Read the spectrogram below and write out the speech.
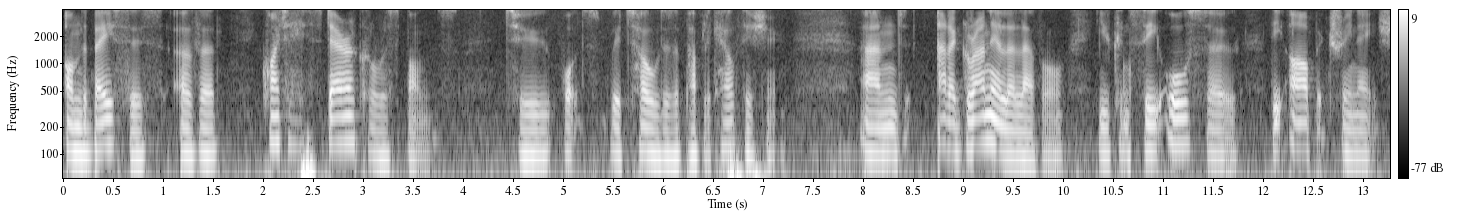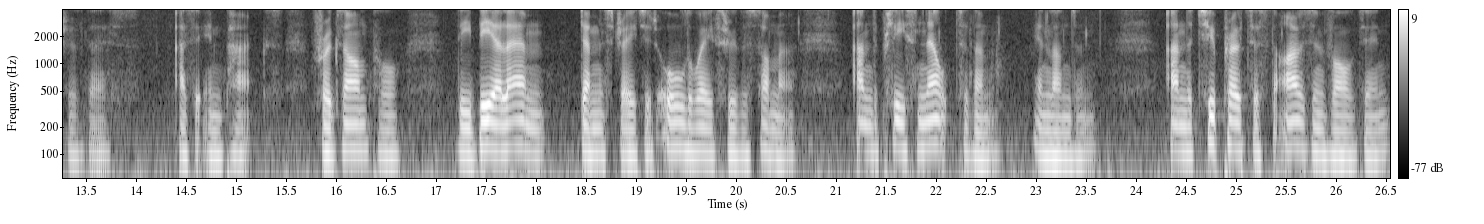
on the basis of a quite a hysterical response to what we're told is a public health issue. And at a granular level, you can see also the arbitrary nature of this as it impacts. For example, the BLM demonstrated all the way through the summer, and the police knelt to them in London and the two protests that I was involved in,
